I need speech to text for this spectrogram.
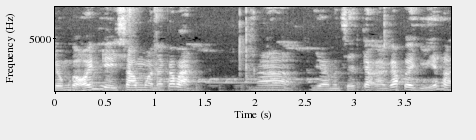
trộn gỏi gì xong rồi nè các bạn. À, giờ mình sẽ cắt- gấp ra dĩa thôi.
